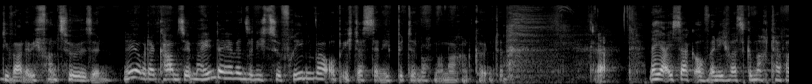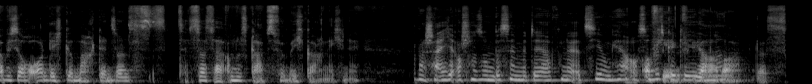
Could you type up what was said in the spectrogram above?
Die war nämlich Französin. Ne? Aber dann kam sie immer hinterher, wenn sie nicht zufrieden war, ob ich das denn nicht bitte noch mal machen könnte. Ja. Naja, ich sag auch, wenn ich was gemacht habe, habe ich es auch ordentlich gemacht, denn sonst das, das anderes gab es für mich gar nicht. Ne? Wahrscheinlich auch schon so ein bisschen mit der, von der Erziehung her auch so Auf jeden Fall, ja, ne? aber das,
